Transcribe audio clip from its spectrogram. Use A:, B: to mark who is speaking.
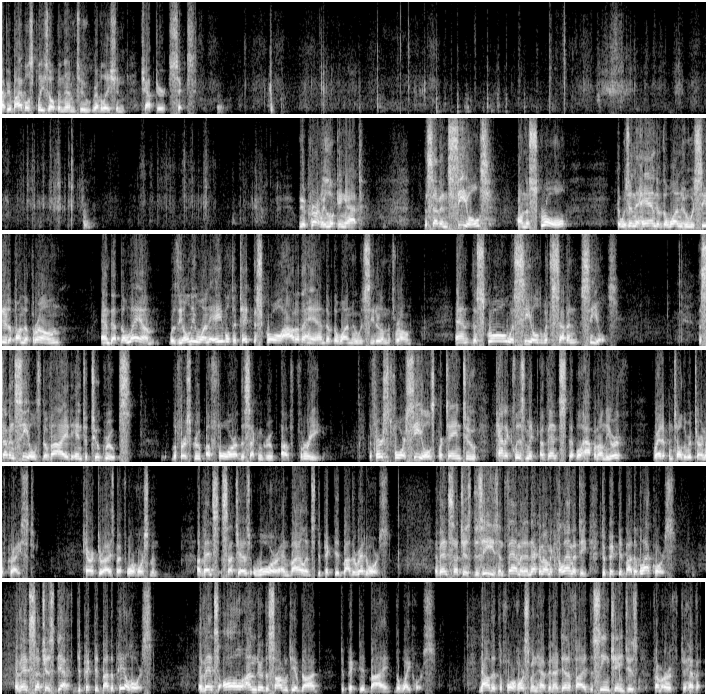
A: you have your Bibles, please open them to Revelation chapter 6. We are currently looking at the seven seals on the scroll that was in the hand of the one who was seated upon the throne, and that the Lamb was the only one able to take the scroll out of the hand of the one who was seated on the throne. And the scroll was sealed with seven seals. The seven seals divide into two groups. The first group of four, the second group of three. The first four seals pertain to cataclysmic events that will happen on the earth right up until the return of Christ, characterized by four horsemen. Events such as war and violence depicted by the red horse. Events such as disease and famine and economic calamity depicted by the black horse. Events such as death depicted by the pale horse. Events all under the sovereignty of God depicted by the white horse. Now that the four horsemen have been identified, the scene changes from earth to heaven.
